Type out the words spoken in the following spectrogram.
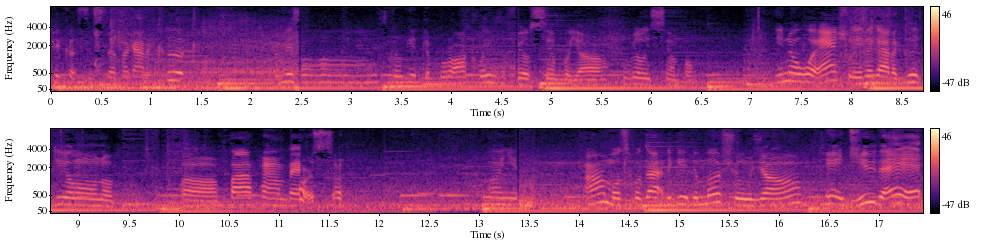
pick up some stuff. I gotta cook. Oh, let's go get the broccoli. It feels simple, y'all. Really simple. You know what? Actually, they got a good deal on a uh, five pound bag. Onion. I almost forgot to get the mushrooms, y'all. Can't do that.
